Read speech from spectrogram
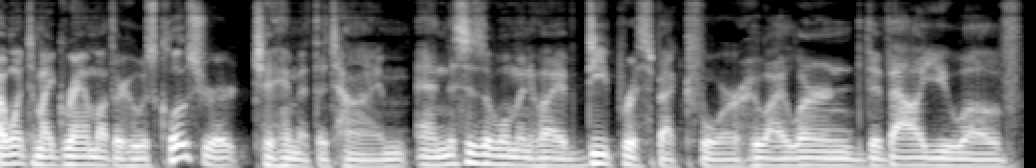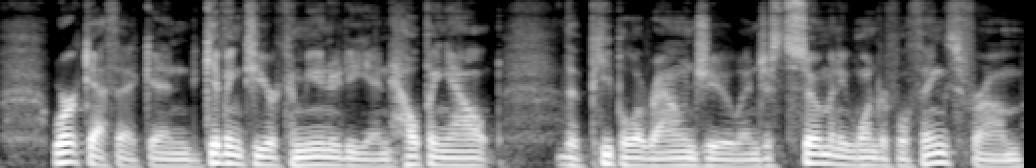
I went to my grandmother, who was closer to him at the time. And this is a woman who I have deep respect for, who I learned the value of work ethic and giving to your community and helping out the people around you and just so many wonderful things from.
